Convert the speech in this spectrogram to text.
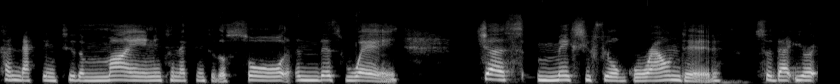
connecting to the mind, connecting to the soul in this way just makes you feel grounded so that you're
